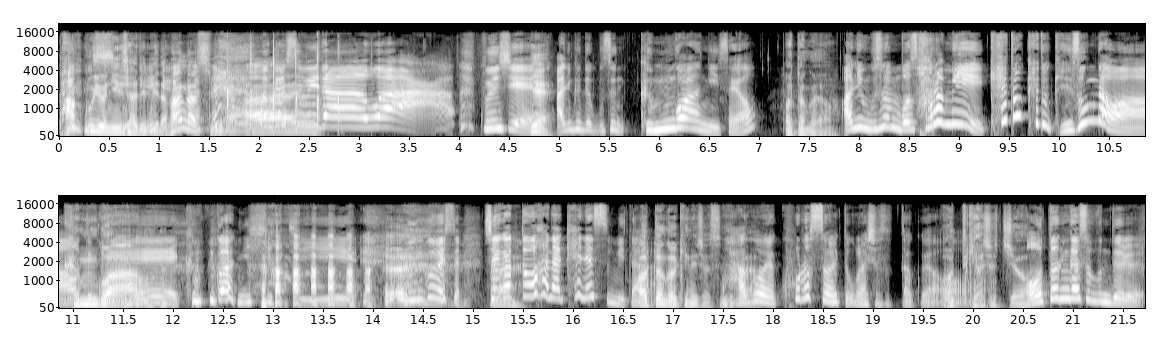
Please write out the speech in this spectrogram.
박구윤 씨. 인사드립니다 반갑습니다 반갑습니다. 와. 구윤 씨. 예. 아니 근데 무슨 금광이세요? 어떤 거요 아니 무슨 뭐 사람이 캐도 캐도 계속 나와. 금광. 어떡해. 금광이시지. 궁금했어요. 제가 아. 또 하나 캐냈습니다. 어떤 걸 캐내셨습니까 과거에 코러스 활동을 하셨었다고요. 어떻게 하셨죠 어떤 가수분들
